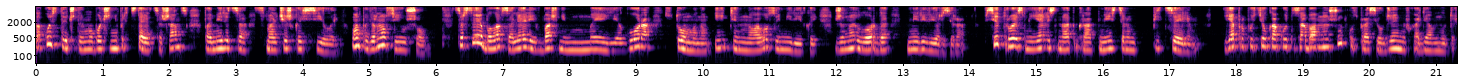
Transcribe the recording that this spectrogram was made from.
Какой стыд, что ему больше не представится шанс помериться с мальчишкой силой. Он повернулся и ушел. Церсея была в солярии в башне Мэйегора с Томаном и темноволосой Мирикой, женой лорда Мириверзера. Все трое смеялись над градмейстером Пицелем. «Я пропустил какую-то забавную шутку?» – спросил Джейми, входя внутрь.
